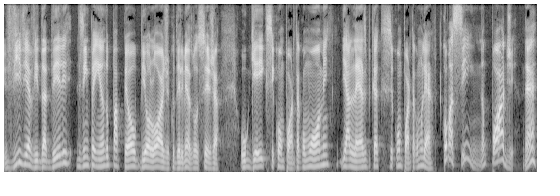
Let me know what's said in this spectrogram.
vive a vida dele desempenhando o papel biológico dele mesmo, ou seja, o gay que se comporta como homem e a lésbica que se comporta como mulher. Como assim? Não pode, né?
